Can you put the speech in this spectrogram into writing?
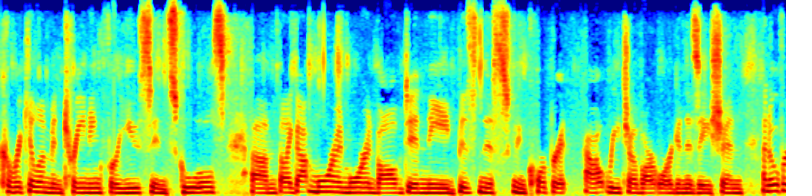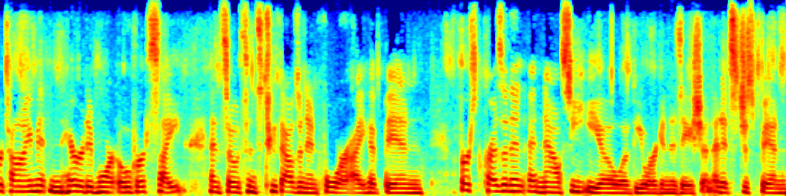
curriculum and training for use in schools. Um, but I got more and more involved in the business and corporate outreach of our organization. And over time, it inherited more oversight. And so since 2004, I have been first president and now CEO of the organization. And it's just been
